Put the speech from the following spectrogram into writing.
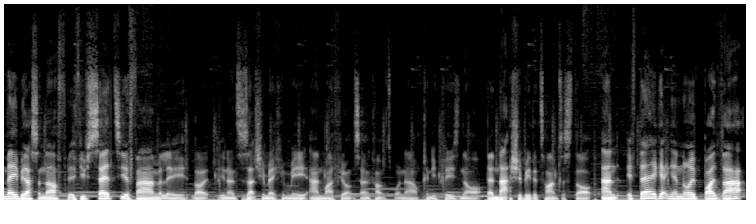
maybe that's enough. But if you've said to your family, like, you know, this is actually making me and my fiance uncomfortable now, can you please not? Then that should be the time to stop. And if they're getting annoyed by that,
